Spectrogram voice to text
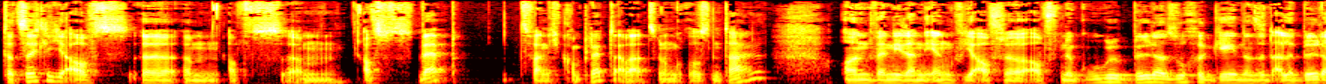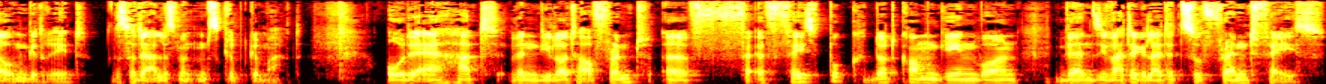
tatsächlich aufs äh, ähm, aufs ähm, aufs Web zwar nicht komplett, aber zu einem großen Teil. Und wenn die dann irgendwie auf eine, auf eine Google-Bildersuche gehen, dann sind alle Bilder umgedreht. Das hat er alles mit einem Skript gemacht. Oder er hat, wenn die Leute auf friend, äh, facebook.com gehen wollen, werden sie weitergeleitet zu Friendface,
